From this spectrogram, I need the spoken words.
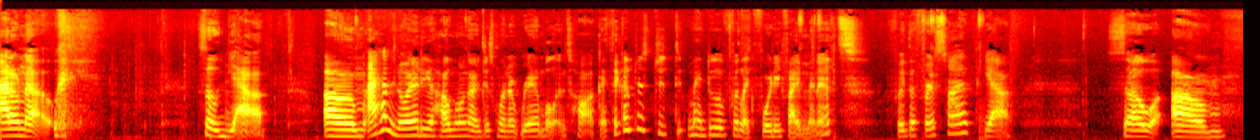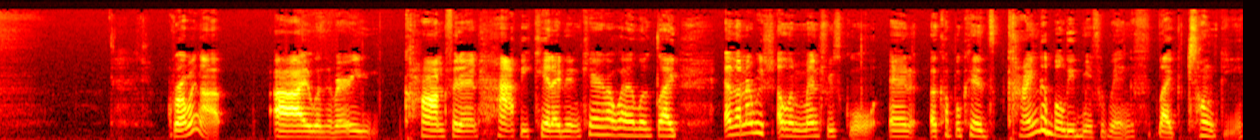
I don't know. so yeah. Um I have no idea how long I just want to ramble and talk. I think I'm just, just might do it for like 45 minutes for the first time. Yeah. So, um growing up, I was a very confident, happy kid. I didn't care about what I looked like. And then I reached elementary school, and a couple kids kind of bullied me for being like chunky.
